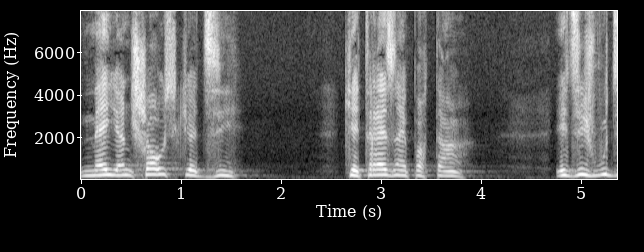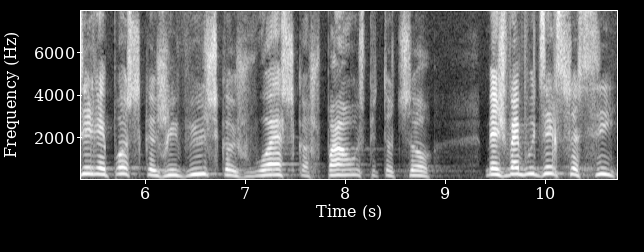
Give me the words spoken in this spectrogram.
Mais il y a une chose qu'il a dit qui est très importante. Il dit, je ne vous dirai pas ce que j'ai vu, ce que je vois, ce que je pense, puis tout ça. Mais je vais vous dire ceci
